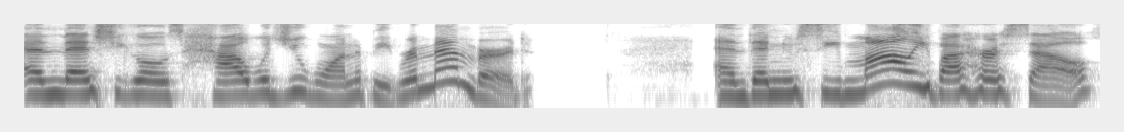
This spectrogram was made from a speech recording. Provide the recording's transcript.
and then she goes, How would you want to be remembered? And then you see Molly by herself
